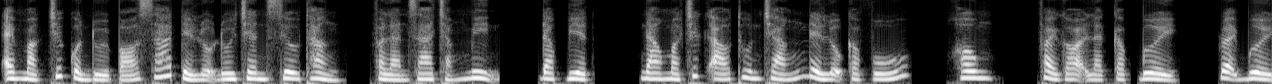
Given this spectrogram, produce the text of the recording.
Em mặc chiếc quần đùi bó sát để lộ đôi chân siêu thẳng và làn da trắng mịn. Đặc biệt, nàng mặc chiếc áo thun trắng để lộ cặp vú. Không, phải gọi là cặp bưởi, loại bưởi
